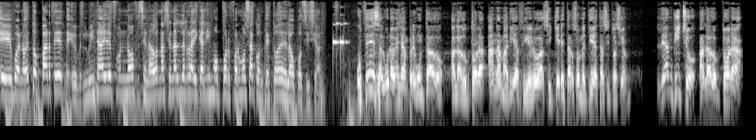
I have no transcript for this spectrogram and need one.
eh, bueno, esto es parte de Luis Naidenov, senador nacional del radicalismo por Formosa, contestó desde la oposición. ¿Ustedes alguna vez le han preguntado a la doctora Ana María Figueroa si quiere estar sometida a esta situación? ¿Le han dicho a la doctora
